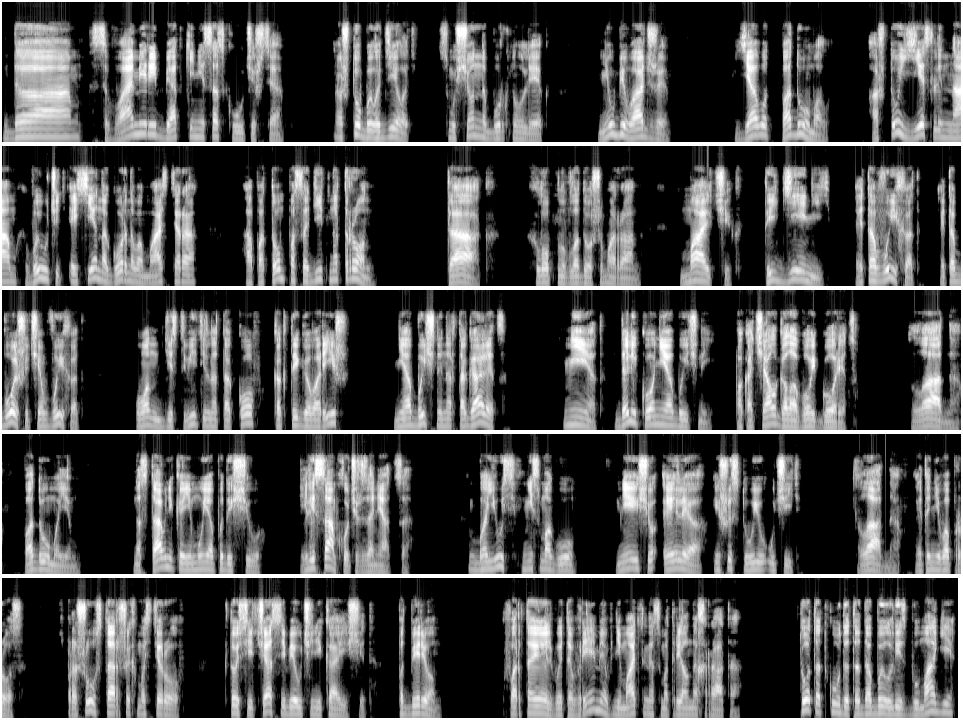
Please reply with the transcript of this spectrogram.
Да, с вами, ребятки, не соскучишься. А что было делать? Смущенно буркнул Лек. Не убивать же. Я вот подумал, а что если нам выучить Эхена горного мастера, а потом посадить на трон? Так, хлопнул в ладоши Маран. Мальчик, ты гений. Это выход. Это больше, чем выход. Он действительно таков, как ты говоришь? Необычный нартогалец? Нет, далеко не обычный, покачал головой горец. Ладно, подумаем. Наставника ему я подыщу. Или сам хочешь заняться? Боюсь, не смогу. Мне еще Элия и шестую учить. Ладно, это не вопрос. Прошу у старших мастеров, кто сейчас себе ученика ищет. Подберем. Фортаэль в это время внимательно смотрел на Храта. Тот откуда-то добыл лист бумаги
